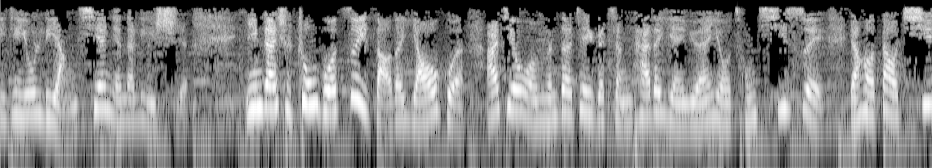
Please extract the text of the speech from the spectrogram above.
已经有两千年的历史，应该是中国最早的摇滚，而且我们的这个整台的演员有从七岁然后到七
